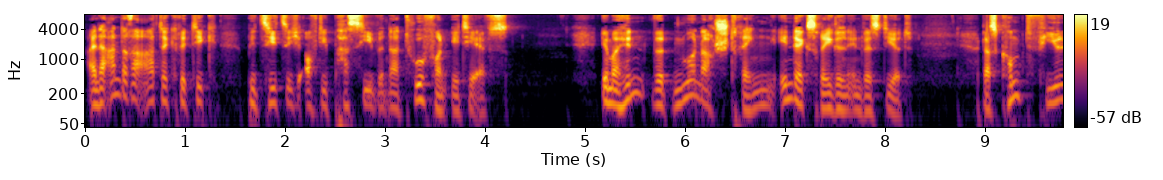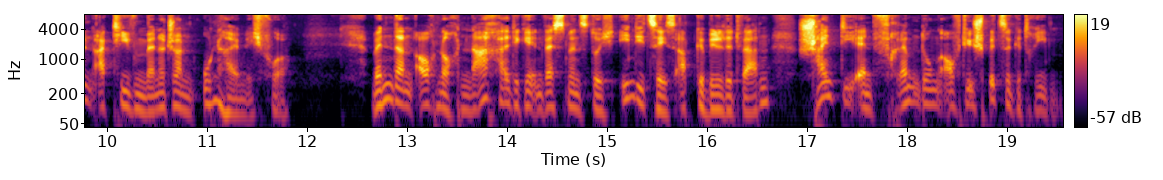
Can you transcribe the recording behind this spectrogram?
Eine andere Art der Kritik bezieht sich auf die passive Natur von ETFs. Immerhin wird nur nach strengen Indexregeln investiert. Das kommt vielen aktiven Managern unheimlich vor. Wenn dann auch noch nachhaltige Investments durch Indizes abgebildet werden, scheint die Entfremdung auf die Spitze getrieben.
